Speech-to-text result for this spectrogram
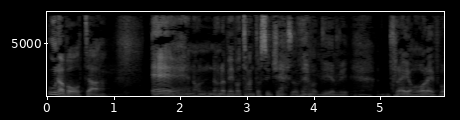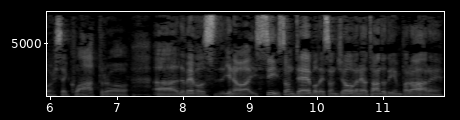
una volta e non, non, avevo tanto successo, devo dirvi. Tre ore, forse quattro. Uh, dovevo, you know, sì, sono debole, sono giovane, ho tanto di imparare,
